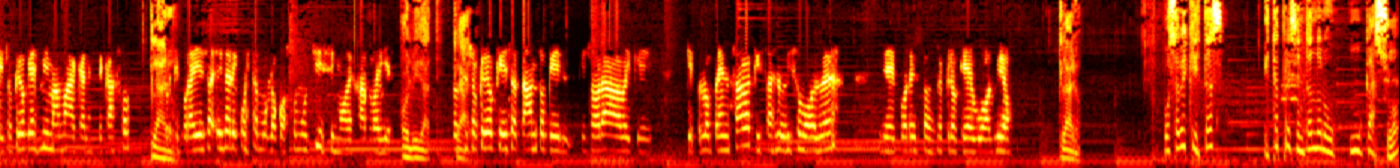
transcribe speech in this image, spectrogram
eh, yo creo que es mi mamá acá en este caso, Claro, porque por ahí ella, ella le cuesta, lo costó muchísimo dejarlo ir. olvídate. Entonces Claro. yo creo que ella tanto que, que lloraba y que, que lo pensaba, quizás lo hizo volver. Y por eso yo creo que volvió. Claro. Vos sabés que estás, estás presentándonos un caso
